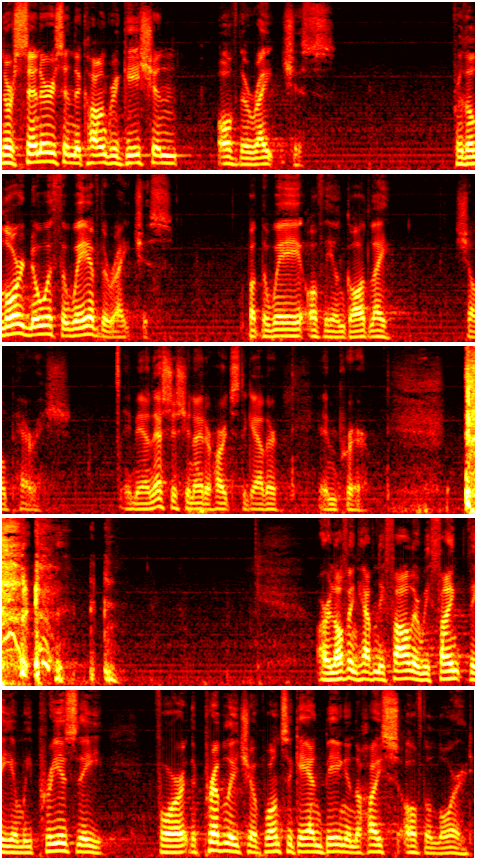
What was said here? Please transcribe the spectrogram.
nor sinners in the congregation of the righteous. For the Lord knoweth the way of the righteous, but the way of the ungodly shall perish. Amen. Let's just unite our hearts together in prayer. our loving Heavenly Father, we thank Thee and we praise Thee for the privilege of once again being in the house of the Lord.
